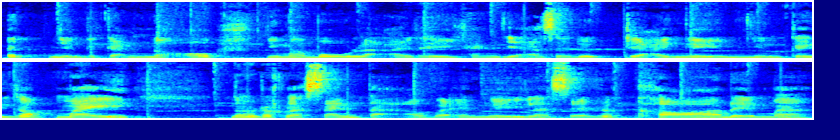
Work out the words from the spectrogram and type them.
ít những cái cảnh nổ. Nhưng mà bù lại thì khán giả sẽ được trải nghiệm những cái góc máy nó rất là sáng tạo và em nghĩ là sẽ rất khó để mà,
